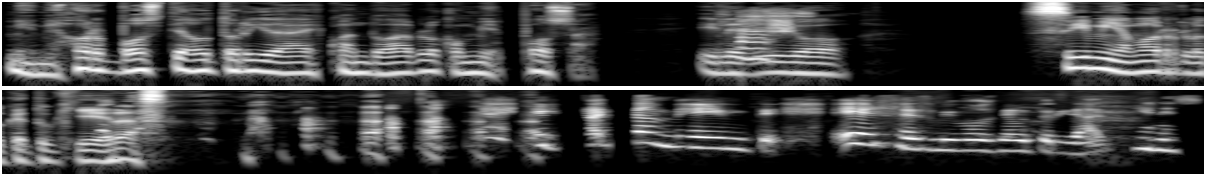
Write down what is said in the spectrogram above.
Mi mejor voz de autoridad es cuando hablo con mi esposa y le ah. digo, sí, mi amor, lo que tú quieras. Exactamente, esa es mi voz de autoridad. Tienes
